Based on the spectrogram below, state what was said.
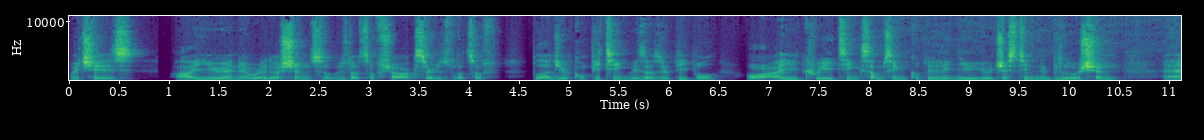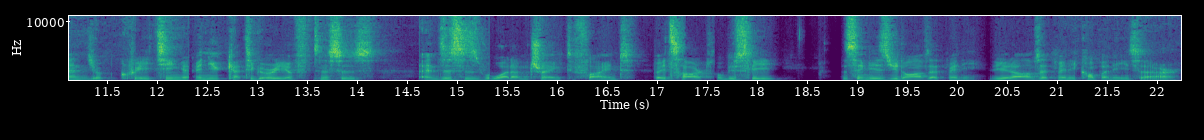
which is are you in a red ocean, so with lots of sharks, there's lots of blood, you're competing with other people, or are you creating something completely new? You're just in the blue ocean and you're creating a new category of businesses. And this is what I'm trying to find. But it's hard. Obviously, the thing is you don't have that many. You don't have that many companies that are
